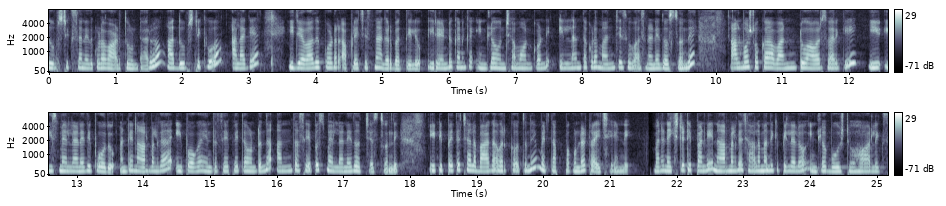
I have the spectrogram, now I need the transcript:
ధూప్ స్టిక్స్ అనేది కూడా వాడుతూ ఉంటారు. ఆ ధూప్ స్టిక్ అలాగే ఈ జవాదు పౌడర్ అప్లై చేసిన అగరబత్తీలు. ఈ రెండు కనుక ఇంట్లో ఉంచాము అనుకోండి ఇల్లంతా కూడా మంచి సువాసన అనేది వస్తుంది. ఆల్మోస్ట్ ఒక వన్ టూ అవర్స్ వరకు ఈ ఈ స్మెల్ అనేది పోదు. అంటే నార్మల్గా ఈ పొగ ఎంతసేపు అయితే ఉంటుందో అంతసేపు స్మెల్ అనేది వచ్చేస్తుంది. ఈ టిప్ అయితే చాలా బాగా వర్క్ అవుతుంది. మీరు తప్పకుండా ట్రై చేయండి. మన నెక్స్ట్ టిప్ అండి నార్మల్గా చాలామందికి పిల్లలు ఇంట్లో Boost Horlicks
